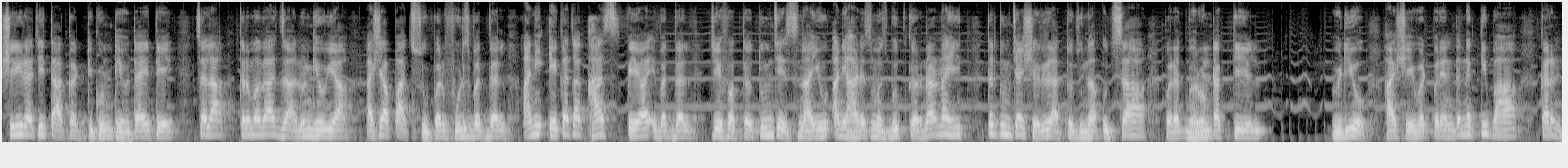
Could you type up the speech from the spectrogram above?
शरीराची ताकद टिकून ठेवता येते. चला तर मग आज जाणून घेऊया अशा पाच सुपर फूड्सबद्दल आणि एकाचा खास पेयाबद्दल जे फक्त तुमचे स्नायू आणि हाडच मजबूत करणार नाहीत तर तुमच्या शरीरात तो जुना उत्साह परत भरून टाकतील. व्हिडिओ हा शेवटपर्यंत नक्की पहा. कारण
